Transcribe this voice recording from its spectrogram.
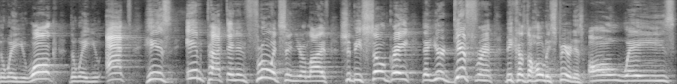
the way you walk, the way you act. His impact and influence in your life should be so great that you're different because the Holy Spirit is always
